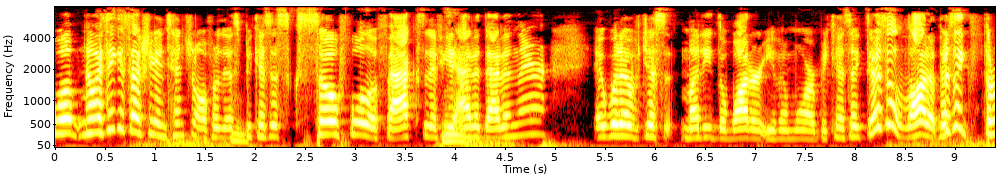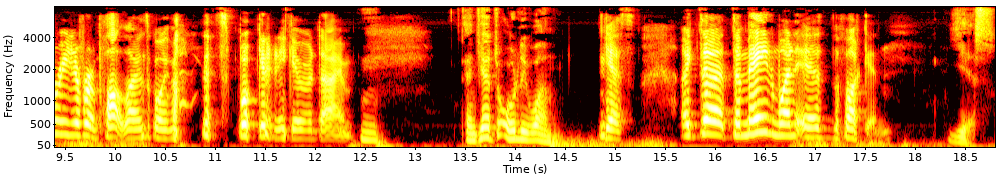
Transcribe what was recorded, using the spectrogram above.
Well, no, I think it's actually intentional for this because it's so full of facts that if you'd Mm. added that in there, it would have just muddied the water even more. Because like, there's a lot of there's like three different plot lines going on in this book at any given time. And yet only one. Yes, like the the main one is the fucking, Yes.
